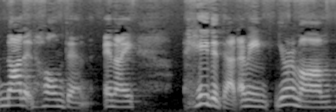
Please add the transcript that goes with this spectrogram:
not at home then. And I hated that. I mean, you're a mom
